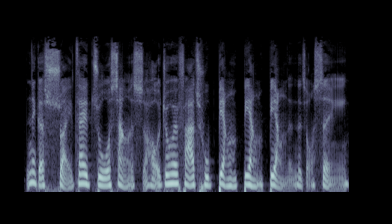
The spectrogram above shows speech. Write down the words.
那个甩在桌上的时候，就会发出 “biang biang biang” 的那种声音。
